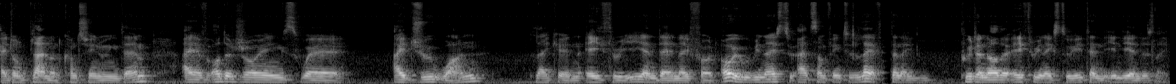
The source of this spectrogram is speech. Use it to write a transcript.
I don't plan on continuing them. I have other drawings where I drew one, like an A3, and then I thought, oh, it would be nice to add something to the left, and I put another A3 next to it, and in the end, there's like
